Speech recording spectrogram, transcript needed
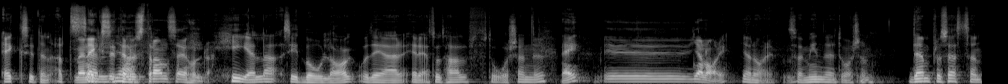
exiten att men sälja exiten ur Strands är 100. hela sitt bolag och det är, är det ett och ett halvt år sedan nu? Nej, januari. Januari, så mindre än ett år sedan. Den processen.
